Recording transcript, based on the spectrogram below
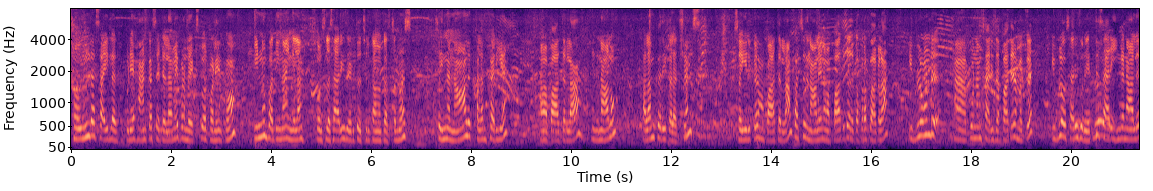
ஸோ இந்த சைடில் இருக்கக்கூடிய ஹேங்கர் செட் எல்லாமே இப்போ நம்ம எக்ஸ்ப்ளோர் பண்ணியிருக்கோம். இன்னும் பார்த்தீங்கன்னா இங்கெல்லாம் ஒரு சில சாரீஸ் எடுத்து வச்சுருக்காங்க கஸ்டமர்ஸ் ஸோ இந்த நாலு கலம்கரியை நம்ம பார்த்துடலாம் இதனாலும் நாலும் கலம்கரி கலெக்ஷன்ஸ் ஸோ இருக்குது நம்ம பார்த்துடலாம் ஃபஸ்ட்டு இது நாளே நம்ம பார்த்துட்டு அதுக்கப்புறம் பார்க்கலாம். இவ்வளோண்டு பூனம் சாரீஸை பார்த்தே நமக்கு இவ்வளோ சாரீஸ் ஒரு எட்டு சாரீ இங்கே நாலு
